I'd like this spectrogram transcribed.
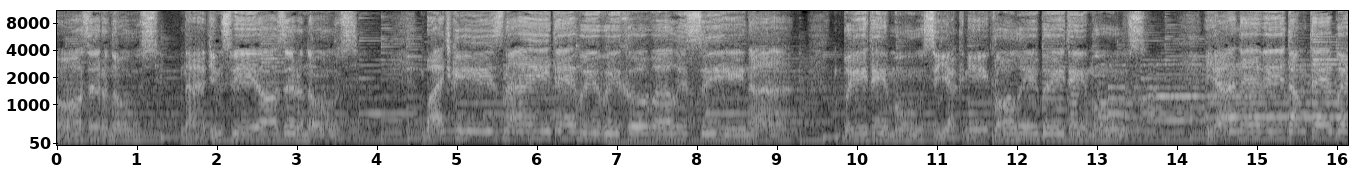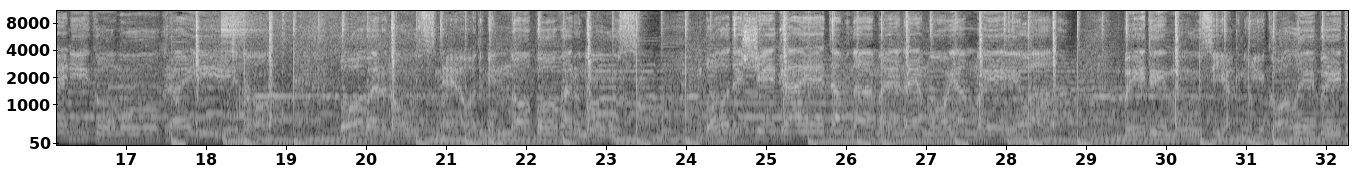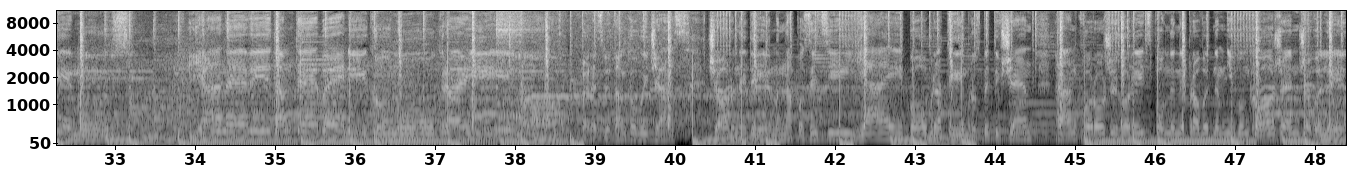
Озирнусь, на дім свій озирнусь. Батьки, знаєте, ви виховали сина, битимусь, як ніколи битимусь. Я не віддам тебе нікому, Україно. Повернусь, неодмінно повернусь, бо десь чекає не віддам тебе нікому, Україно. Передсвітанковий час, чорний дим на позиції я і побратим розбитий вщент, танк ворожий горить, сповнений праведним гнівом кожен джавелін.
